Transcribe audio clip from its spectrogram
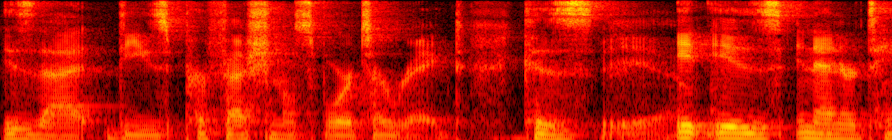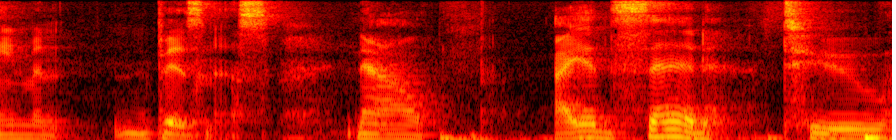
is that these professional sports are rigged because it is an entertainment business. Now, I had said to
